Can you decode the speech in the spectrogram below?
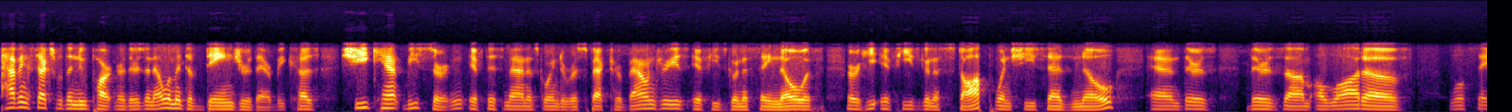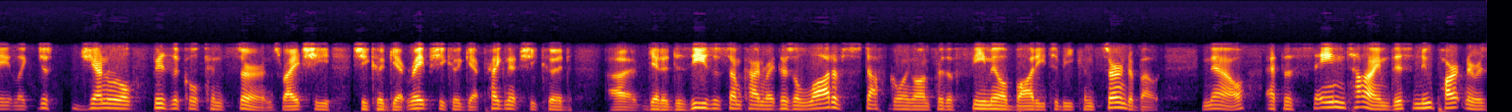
having sex with a new partner there's an element of danger there because she can't be certain if this man is going to respect her boundaries if he's going to say no if or he if he's going to stop when she says no and there's there's um, a lot of we'll say like just general physical concerns, right? She she could get raped, she could get pregnant, she could uh, get a disease of some kind, right? There's a lot of stuff going on for the female body to be concerned about. Now, at the same time, this new partner is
